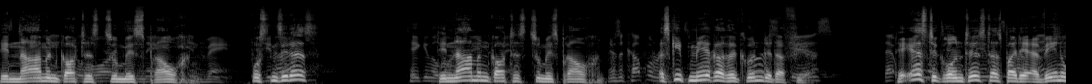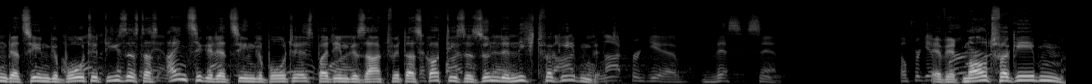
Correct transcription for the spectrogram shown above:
den Namen Gottes zu missbrauchen. Wussten Sie das? Den Namen Gottes zu missbrauchen. Es gibt mehrere Gründe dafür. Der erste Grund ist, dass bei der Erwähnung der zehn Gebote dieses das einzige der zehn Gebote ist, bei dem gesagt wird, dass Gott diese Sünde nicht vergeben wird. Er wird Mord vergeben.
